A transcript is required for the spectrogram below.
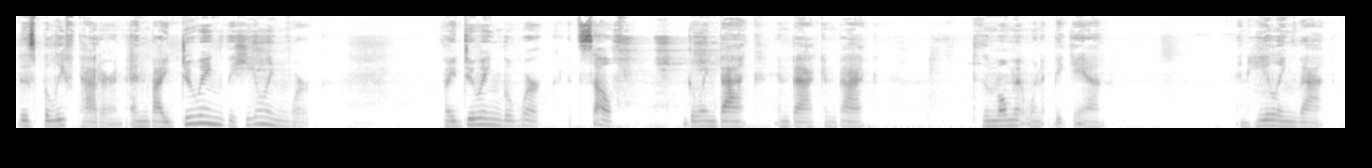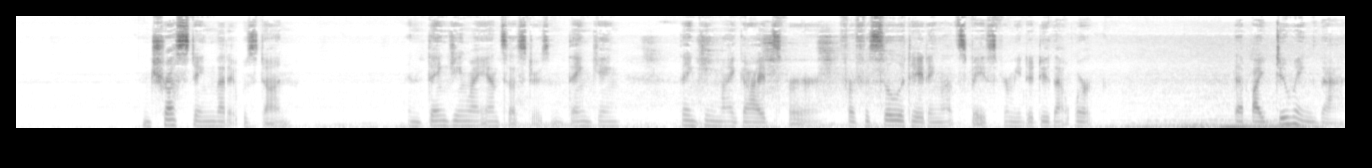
this belief pattern. And by doing the healing work by doing the work itself going back and back and back to the moment when it began and healing that and trusting that it was done and thanking my ancestors and thanking thanking my guides for, for facilitating that space for me to do that work. That by doing that,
